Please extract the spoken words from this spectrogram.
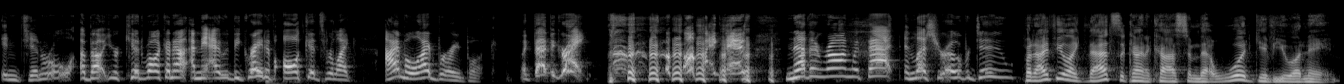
in general about your kid walking out. I mean, it would be great if all kids were like, I'm a library book. Like that'd be great. like there's nothing wrong with that unless you're overdue. But I feel like that's the kind of costume that would give you a name.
